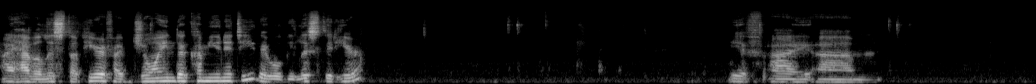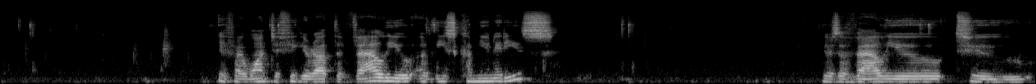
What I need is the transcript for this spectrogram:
I have a list up here. If I've joined a community, they will be listed here. If I um, if I want to figure out the value of these communities, there's a value to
